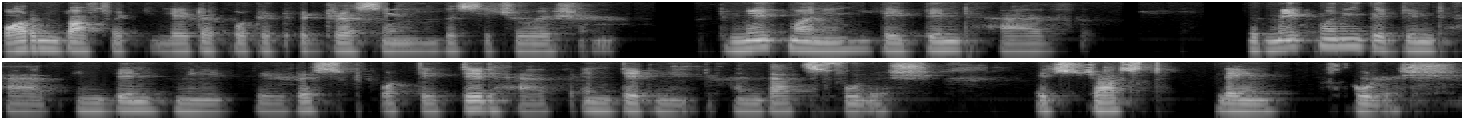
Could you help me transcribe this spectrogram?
Warren Buffett later put it addressing this situation. To make money they didn't have, to make money they didn't have and didn't need, they risked what they did have and did need, and that's foolish. It's just plain foolish.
